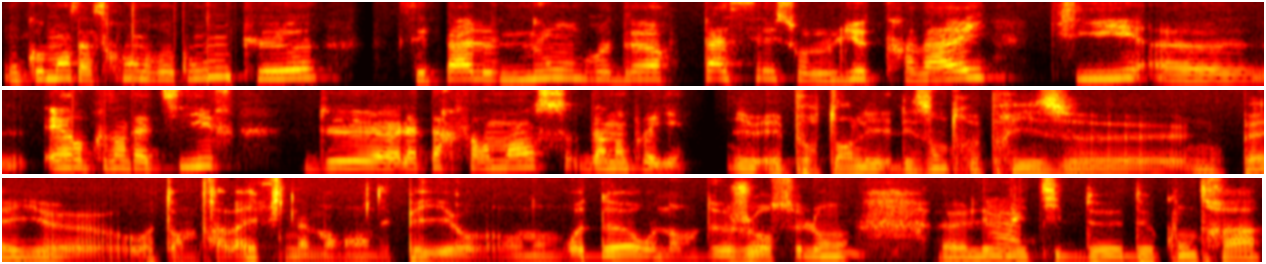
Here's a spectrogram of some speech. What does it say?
on commence à se rendre compte que c'est pas le nombre d'heures passées sur le lieu de travail qui est représentatif de la performance d'un employé. Et, et, pourtant, les, les entreprises euh, nous payent euh, autant de travail finalement. On est payé au, au nombre d'heures, au nombre de jours, selon euh, les, ouais. les, types de, de, contrats.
